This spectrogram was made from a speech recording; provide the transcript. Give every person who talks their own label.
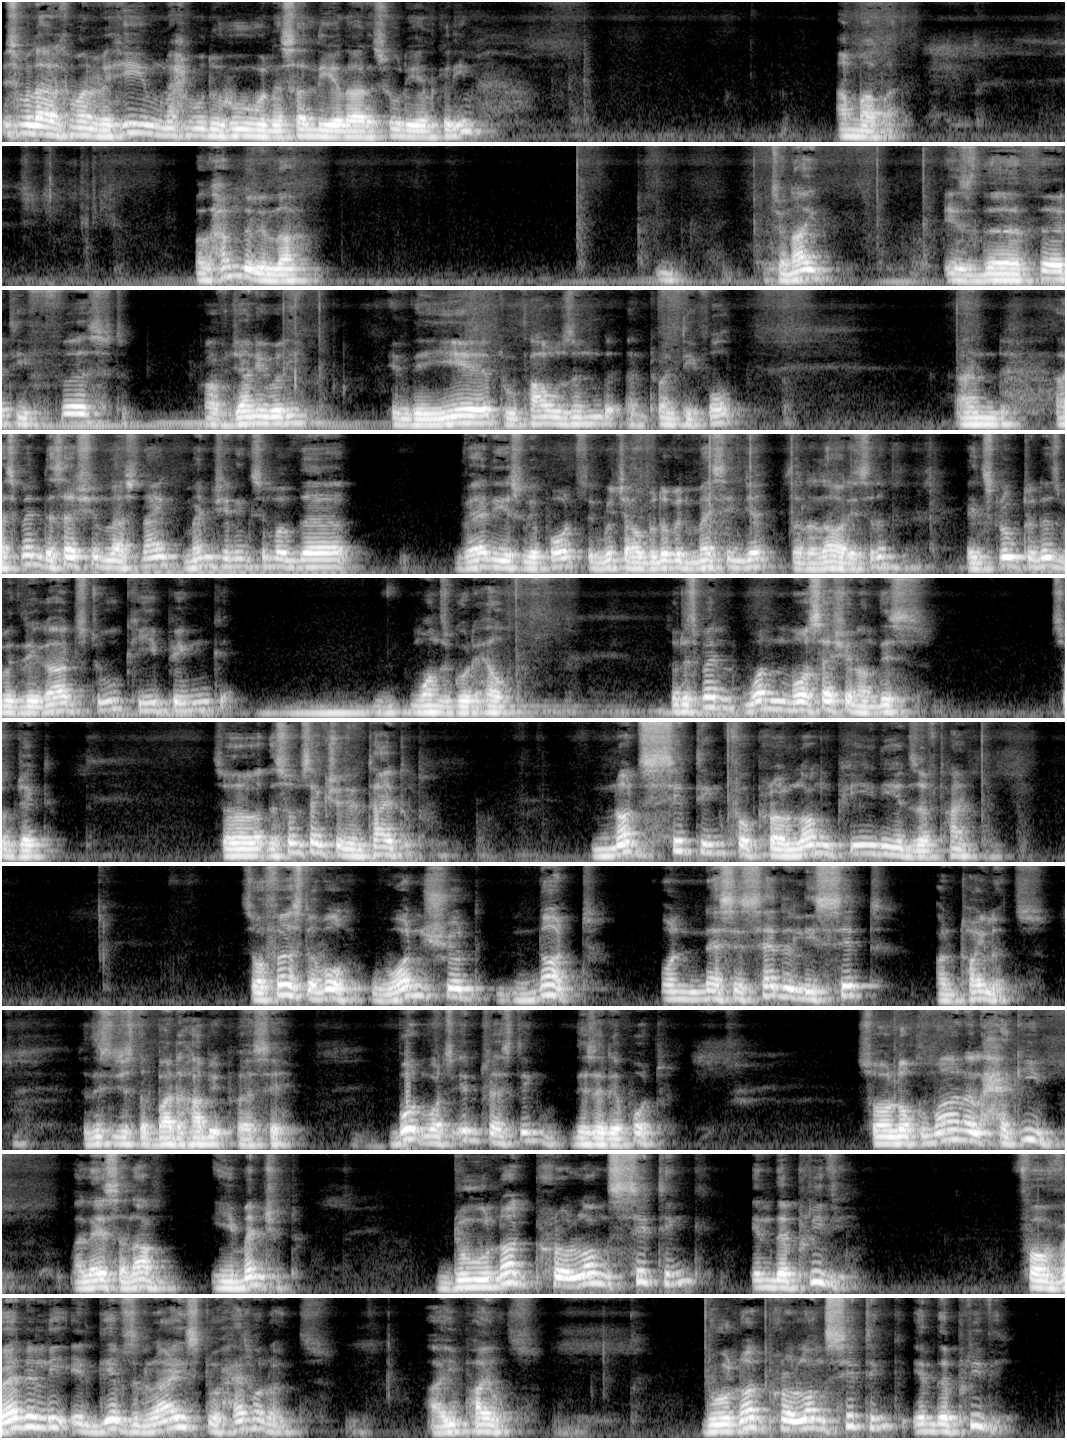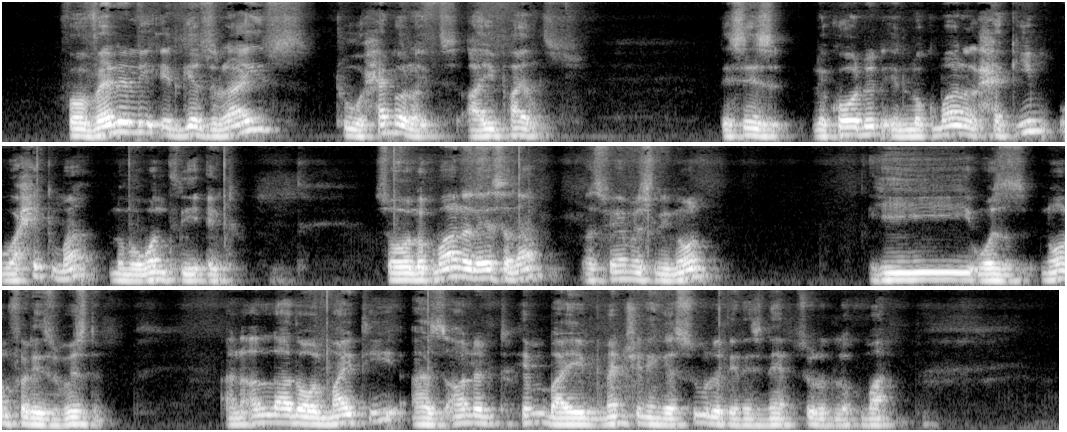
Speaker 1: بسم الله الرحمن الرحيم نحمده ونصلي على رسوله الكريم أما بعد Alhamdulillah tonight is the 31st of January in the year 2024 and I spent the session last night mentioning some of the various reports in which our beloved Messenger وسلم, instructed us with regards to keeping one's good health. So, to spend one more session on this subject, so the subsection entitled Not Sitting for Prolonged Periods of Time. So, first of all, one should not unnecessarily sit on toilets. so this is just a bad habit per se. But what's interesting, there's a report. So Luqman al-Hakim, alayhi salam, he mentioned, do not prolong sitting in the privy, for verily it gives rise to hemorrhoids, ah, i.e. piles. Do not prolong sitting in the privy, for verily it gives rise to hemorrhoids, ah, i.e. piles. This is recorded in Luqman al-Hakim wa Hikmah number 138. So Luqman was famously known. He was known for his wisdom. And Allah the Almighty has honored him by mentioning a surah in his name, Surah Luqman.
